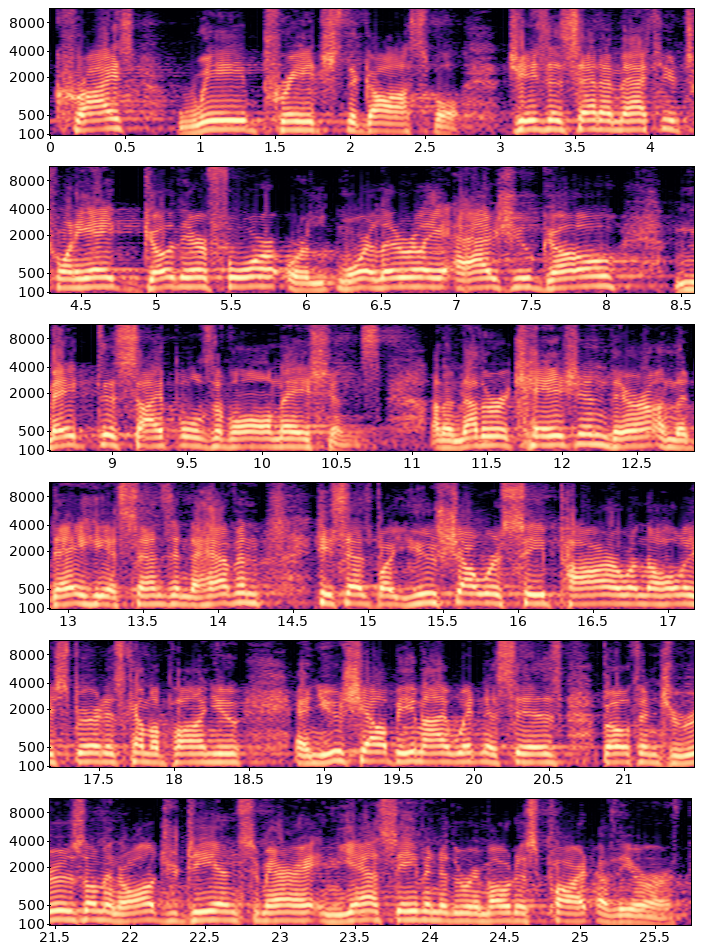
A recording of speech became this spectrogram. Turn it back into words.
Christ. We preach the gospel. Jesus said in Matthew 28, Go therefore, or more literally, as you go, make disciples of all nations. On another occasion, there on the day he ascends into heaven, he says, But you shall receive power when the Holy Spirit has come upon you, and you shall be my witnesses both in Jerusalem and all Judea and Samaria, and yes, even to the remotest part of the earth.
